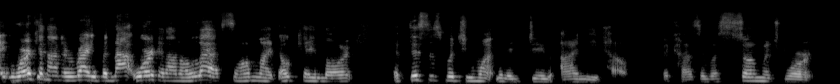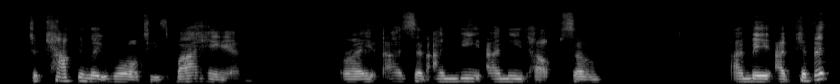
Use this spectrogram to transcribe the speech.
like working on the right, but not working on the left. So I'm like, okay, Lord, if this is what you want me to do, I need help because it was so much work to calculate royalties by hand. Right. I said, I need, I need help. So I made, I pivot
